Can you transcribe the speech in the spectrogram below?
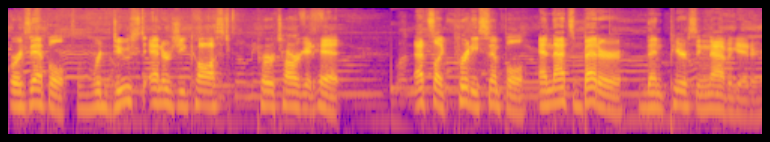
For example, reduced energy cost per target hit. That's like pretty simple, and that's better than Piercing Navigator.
